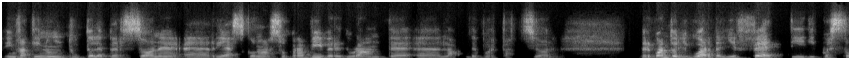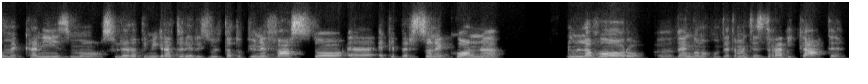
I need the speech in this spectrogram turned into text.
Infatti non tutte le persone eh, riescono a sopravvivere durante eh, la deportazione. Per quanto riguarda gli effetti di questo meccanismo sulle rotte migratorie, il risultato più nefasto eh, è che persone con un lavoro eh, vengono completamente sradicate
